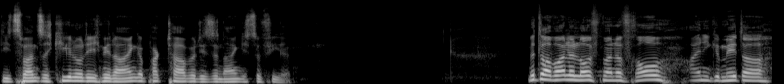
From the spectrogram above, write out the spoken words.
die 20 Kilo, die ich mir da eingepackt habe, die sind eigentlich zu viel. Mittlerweile läuft meine Frau einige Meter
